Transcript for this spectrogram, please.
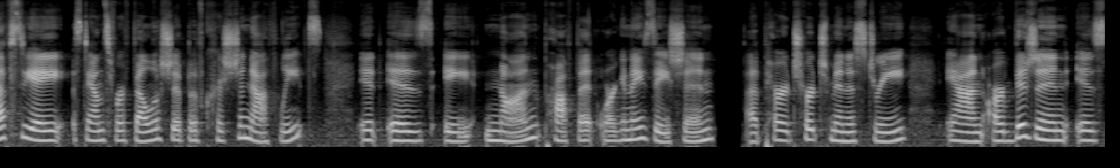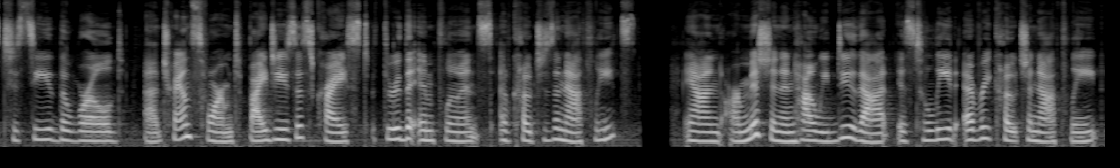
FCA stands for Fellowship of Christian Athletes. It is a nonprofit organization, a parachurch ministry, and our vision is to see the world uh, transformed by Jesus Christ through the influence of coaches and athletes. And our mission and how we do that is to lead every coach and athlete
